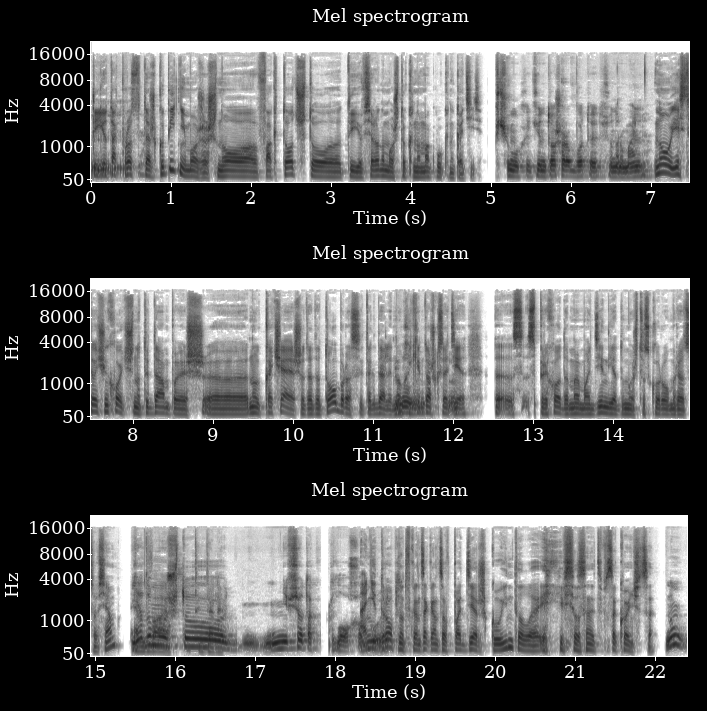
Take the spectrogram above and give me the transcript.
Ты ее так просто даже купить не можешь, но факт тот, что ты ее все равно можешь только на MacBook накатить. Почему? Hackintosh работает, все нормально. Ну, если ты очень хочешь, но ты дампаешь, э, ну, качаешь вот этот образ и так далее. Но ну, Hackintosh, кстати, э, с, с приходом M1, я думаю, что скоро умрет совсем. Я M2 думаю, что не все так плохо Они будет. дропнут, в конце концов, поддержку Intel, и все на этом закончится. Ну,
